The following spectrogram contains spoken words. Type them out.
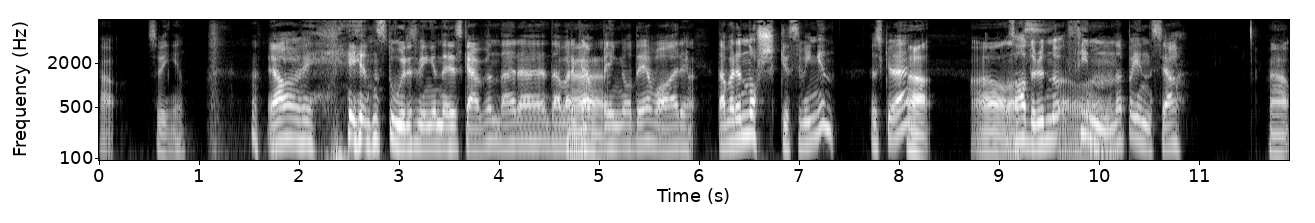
Ja, Svingen. Ja, i den store svingen nede i skauen. Der, eh, der var det Ja, ja. camping. Og det var Der var det norske svingen, husker du det? Ja. ja Og så hadde du no finnene på innsida. Ja.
